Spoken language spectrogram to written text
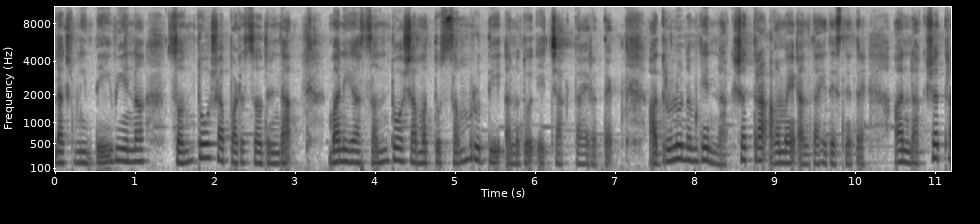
ಲಕ್ಷ್ಮೀ ದೇವಿಯನ್ನು ಸಂತೋಷ ಪಡಿಸೋದ್ರಿಂದ ಮನೆಯ ಸಂತೋಷ ಮತ್ತು ಸಮೃದ್ಧಿ ಅನ್ನೋದು ಹೆಚ್ಚಾಗ್ತಾ ಇರುತ್ತೆ. ಅದರಲ್ಲೂ ನಮಗೆ ನಕ್ಷತ್ರ ಆಮೆ ಅಂತ ಇದೆ ಸ್ನೇಹಿತರೆ. ಆ ನಕ್ಷತ್ರ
